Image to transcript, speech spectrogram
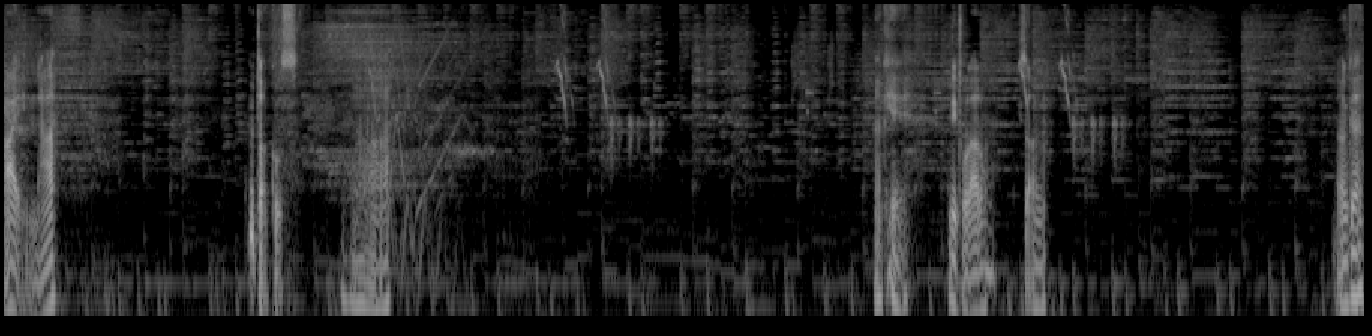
Hi, na. Bitterkuss. Ja. Okay, Nitroladung sagen. Danke.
